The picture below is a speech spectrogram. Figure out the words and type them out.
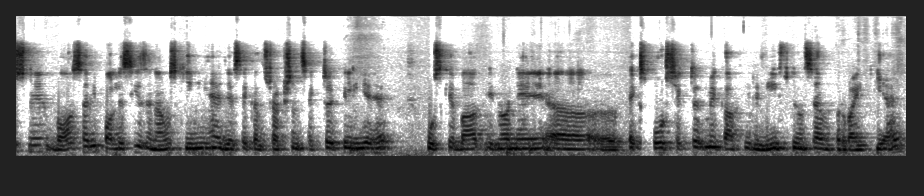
उसने बहुत सारी पॉलिसीज़ अनाउंस की हुई हैं जैसे कंस्ट्रक्शन सेक्टर के लिए है। उसके बाद इन्होंने एक्सपोर्ट सेक्टर में काफ़ी रिलीफ जो है प्रोवाइड किया है।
